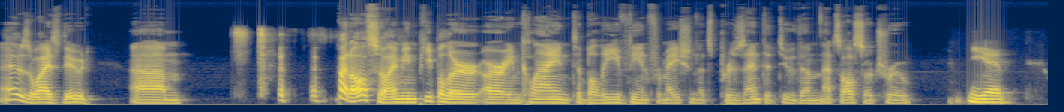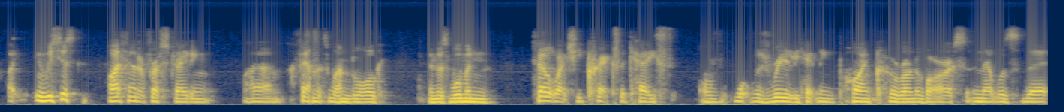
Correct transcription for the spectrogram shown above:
That was a wise dude. Um, but also, I mean, people are, are inclined to believe the information that's presented to them. That's also true. Yeah, it was just I found it frustrating. Um, I found this one blog, and this woman felt like she cracked the case of what was really happening behind coronavirus, and that was that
